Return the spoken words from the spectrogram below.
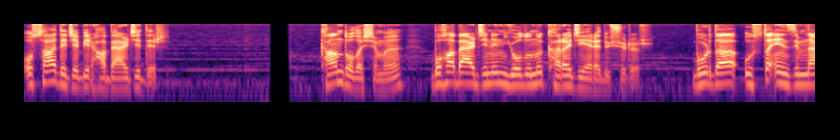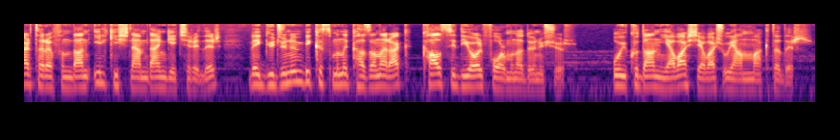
O sadece bir habercidir. Kan dolaşımı bu habercinin yolunu karaciğere düşürür. Burada usta enzimler tarafından ilk işlemden geçirilir ve gücünün bir kısmını kazanarak kalsidiyol formuna dönüşür. Uykudan yavaş yavaş uyanmaktadır.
